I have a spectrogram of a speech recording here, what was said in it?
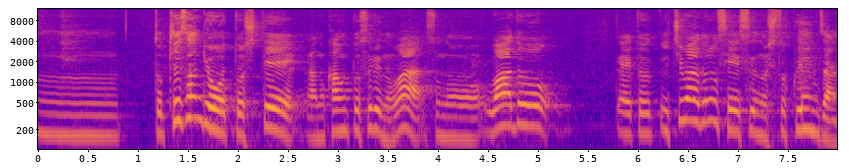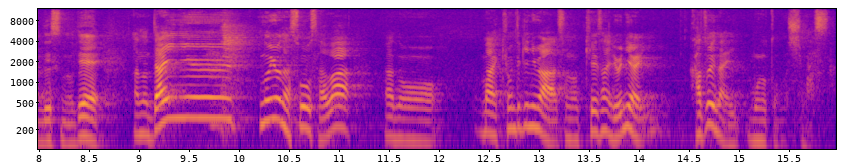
うんと計算量としてあのカウントするのはそのワード、えー、と1ワードの整数の指則演算ですのであの代入のような操作はあの、まあ、基本的にはその計算量には数えないものとします。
